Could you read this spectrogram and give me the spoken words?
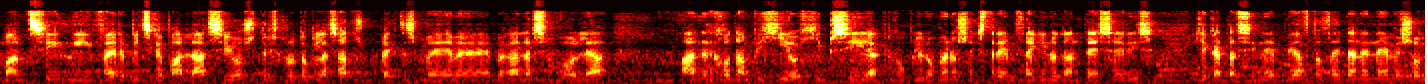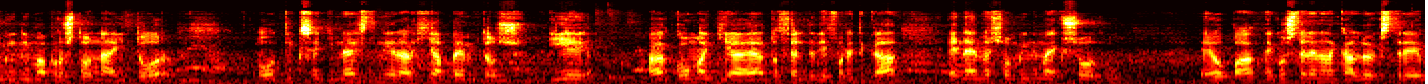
Μαντσίνη, Βέρμπιτς και Παλάσιος, τρεις πρωτοκλασσάτους παίκτες με, με, μεγάλα συμβόλαια. Αν ερχόταν π.χ. ο Χιψή ακριβοπληρωμένος εξτρέμ, θα γίνονταν τέσσερις και κατά συνέπεια αυτό θα ήταν ένα έμεσο μήνυμα προς τον Αϊτόρ ότι ξεκινάει στην ιεραρχία πέμπτος ή ε, ακόμα και αν το θέλετε διαφορετικά, ένα έμεσο μήνυμα εξόδου. Ε, ο Παναθηναϊκός θέλει έναν καλό εξτρέμ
